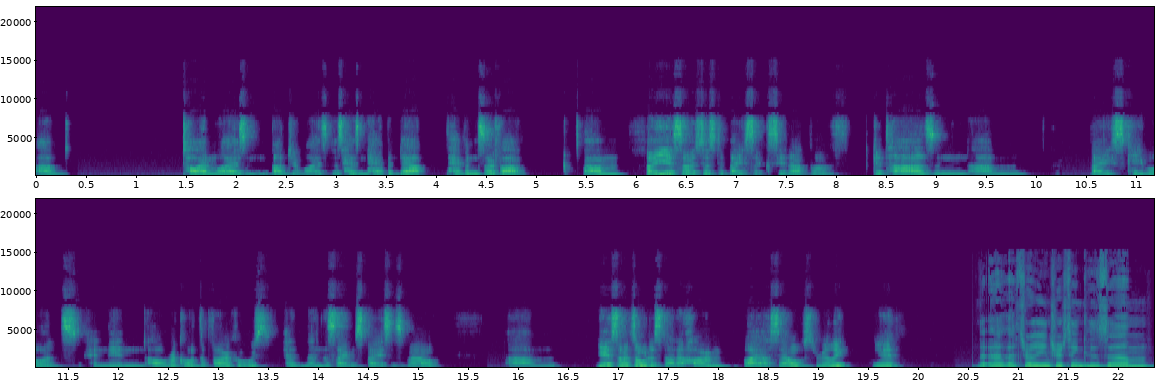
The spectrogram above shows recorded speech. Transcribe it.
um, time wise and budget wise, it just hasn't happened out happened so far. Um, but yeah, so it's just a basic setup of guitars and um, bass, keyboards, and then I'll record the vocals in, in the same space as well. Um, yeah, so it's all just done at home by ourselves, really. Yeah, that's really interesting because um,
